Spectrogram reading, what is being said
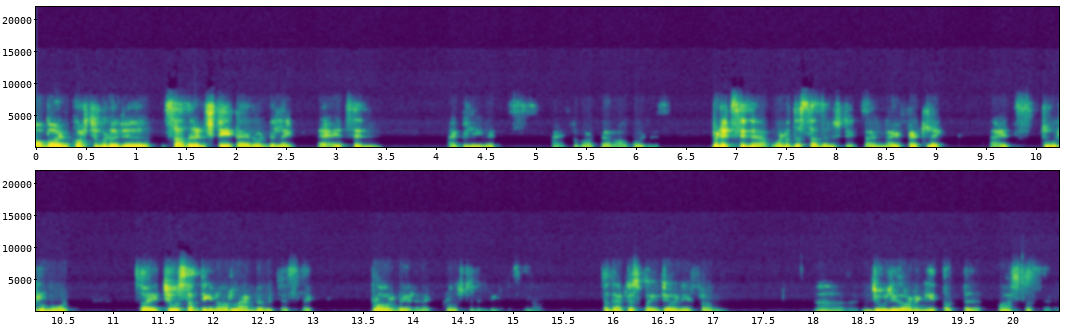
ഓബേൺ കുറച്ചും കൂടെ ഒരു സദേൺ സ്റ്റേറ്റ് ആയതുകൊണ്ട് like it's in I believe it's I forgot where Auburn is but it's in one of the southern states and I felt like it's too remote so I choose something in Orlando which is like ഫ്ലോറിഡയിൽ like close to the beaches so that was my journey from ജോലി തുടങ്ങി തൊട്ട് മാസ്റ്റേഴ്സ് വരെ.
